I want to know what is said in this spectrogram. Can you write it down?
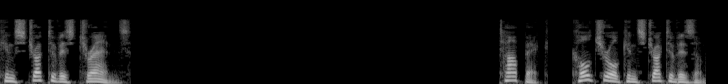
Constructivist trends Cultural constructivism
